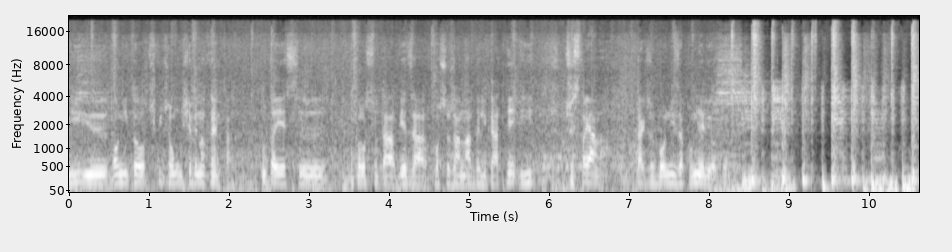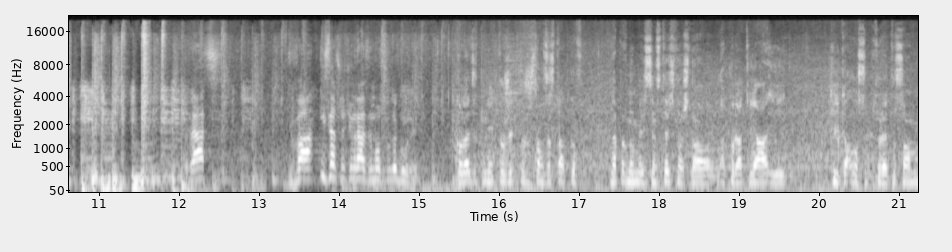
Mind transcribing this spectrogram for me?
i y, oni to ćwiczą u siebie na okrętach. Tutaj jest y, po prostu ta wiedza poszerzana delikatnie i przyswajana, tak żeby oni zapomnieli o tym. Raz, dwa i za trzecim razem mocno do góry. Koledzy tu niektórzy, którzy są ze statków, na pewno mieli z tym styczność. No, akurat ja i kilka osób, które tu są,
